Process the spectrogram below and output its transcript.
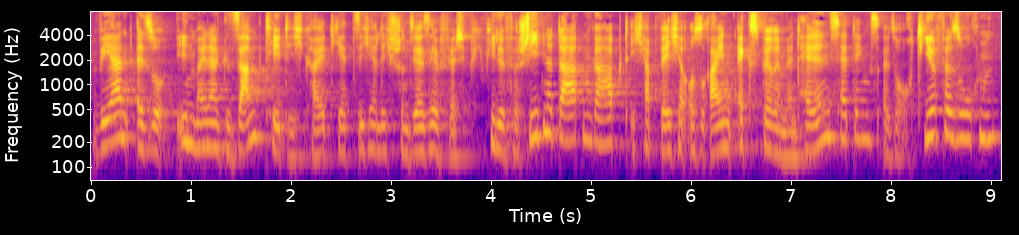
während, also in meiner Gesamttätigkeit jetzt sicherlich schon sehr, sehr viele verschiedene Daten gehabt. Ich habe welche aus rein experimentellen Settings, also auch Tierversuchen.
